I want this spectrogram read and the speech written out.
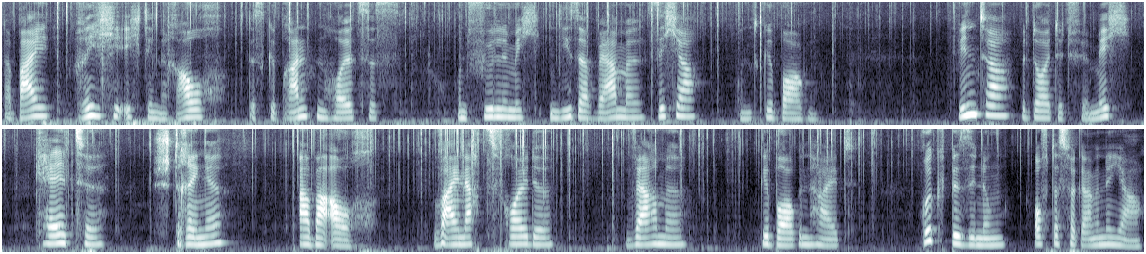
Dabei rieche ich den Rauch des gebrannten Holzes und fühle mich in dieser Wärme sicher und geborgen. Winter bedeutet für mich Kälte, Strenge, aber auch Weihnachtsfreude, Wärme, Geborgenheit Rückbesinnung auf das vergangene Jahr?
